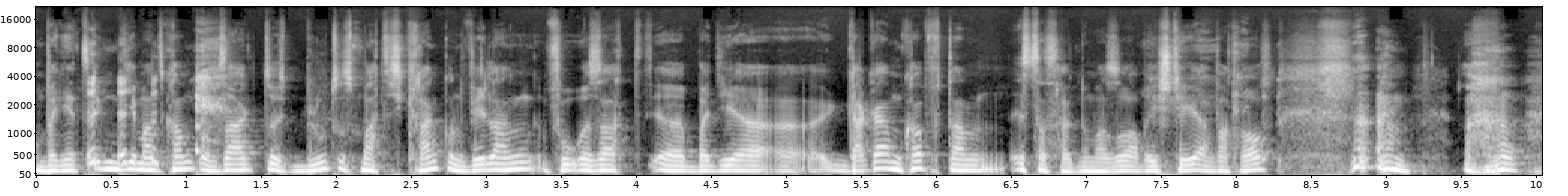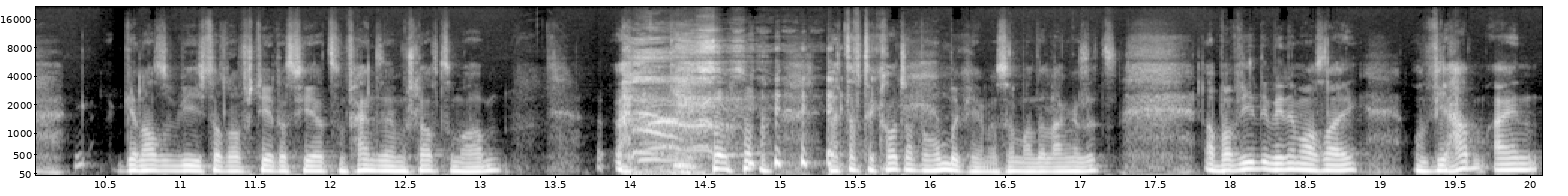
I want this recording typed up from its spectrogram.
Und wenn jetzt irgendjemand kommt und sagt, durch Bluetooth macht dich krank und WLAN verursacht äh, bei dir äh, Gaga im Kopf, dann ist das halt nun mal so. Aber ich stehe einfach drauf. Genauso wie ich darauf stehe, dass wir jetzt einen Fernseher im Schlafzimmer haben. Weil es auf der Couch einfach unbequem ist, wenn man da lange sitzt. Aber wie, wie dem auch sei. Und wir haben ein,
